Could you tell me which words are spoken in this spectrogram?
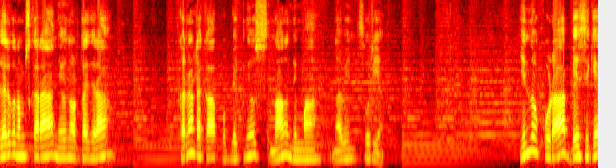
ಎಲ್ಲರಿಗೂ ನಮಸ್ಕಾರ. ನೀವು ನೋಡ್ತಾ ಇದ್ದೀರಾ ಕರ್ನಾಟಕ ಪಬ್ಲಿಕ್ ನ್ಯೂಸ್ ನಾನು ನಿಮ್ಮ ನವೀನ್ ಸೂರ್ಯ. ಇನ್ನೂ ಕೂಡ ಬೇಸಿಗೆ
